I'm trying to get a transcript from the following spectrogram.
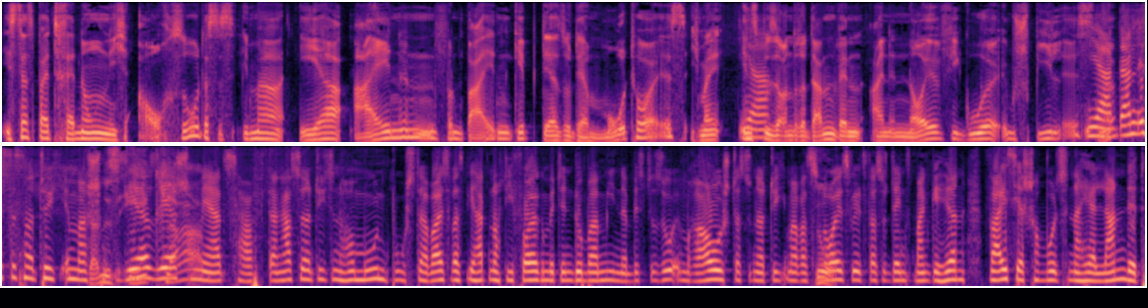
Ist das bei Trennungen nicht auch so, dass es immer eher einen von beiden gibt, der so der Motor ist? Ich meine, ja. insbesondere dann, wenn eine neue Figur im Spiel ist. Ja, ne? dann ist es natürlich immer sehr, eh sehr schmerzhaft. Dann hast du natürlich einen Hormonbooster, weißt du was, die hat noch die Folge mit den Dopamin. Da bist du so im Rausch, dass du natürlich immer was so. Neues willst, was du denkst, mein Gehirn weiß ja schon, wo es nachher landet.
